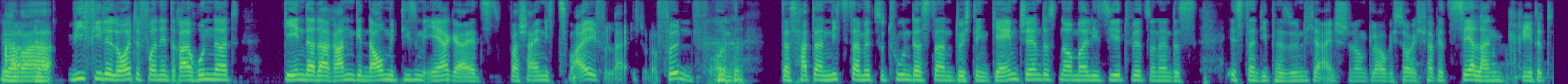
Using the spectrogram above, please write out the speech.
Ja, Aber ja. wie viele Leute von den 300 gehen da daran genau mit diesem Ehrgeiz. Wahrscheinlich zwei vielleicht oder fünf. Und das hat dann nichts damit zu tun, dass dann durch den Game Jam das normalisiert wird, sondern das ist dann die persönliche Einstellung, glaube ich. Sorry, ich habe jetzt sehr lange geredet.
